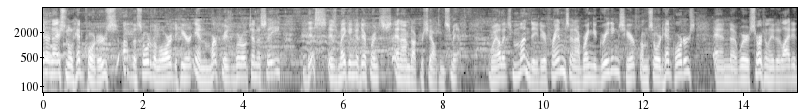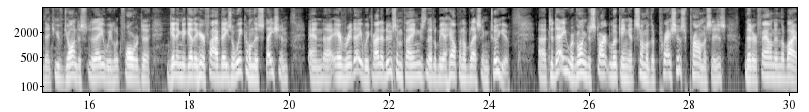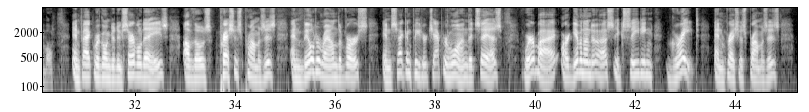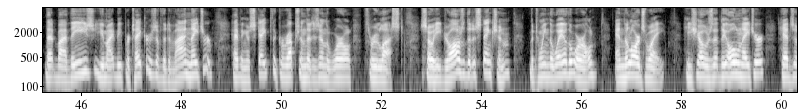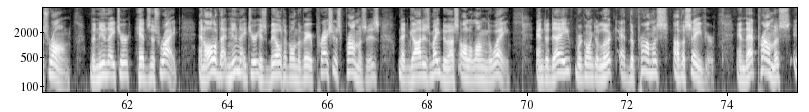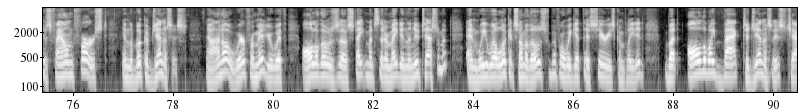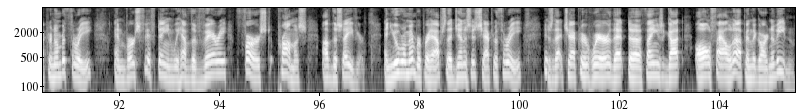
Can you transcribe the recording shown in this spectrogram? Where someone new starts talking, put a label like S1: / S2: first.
S1: international headquarters of the Sword of the Lord here in Murfreesboro, Tennessee, this is Making a Difference, and I'm Dr. Shelton Smith. Well, it's Monday, dear friends, and I bring you greetings here from Sword Headquarters. And uh, we're certainly delighted that you've joined us today. We look forward to getting together here five days a week on this station. And uh, every day we try to do some things that'll be a help and a blessing to you. Uh, today we're going to start looking at some of the precious promises that are found in the Bible. In fact, we're going to do several days of those precious promises and build around the verse in 2 Peter chapter 1 that says, Whereby are given unto us exceeding great and precious promises, that by these you might be partakers of the divine nature, having escaped the corruption that is in the world through lust. So he draws the distinction between the way of the world and the Lord's way. He shows that the old nature heads us wrong, the new nature heads us right, and all of that new nature is built upon the very precious promises that God has made to us all along the way. And today we're going to look at the promise of a Savior. And that promise is found first in the book of Genesis. Now, I know we're familiar with all of those uh, statements that are made in the New Testament, and we will look at some of those before we get this series completed. But all the way back to Genesis chapter number 3, and verse 15, we have the very first promise of the Savior. And you'll remember perhaps that Genesis chapter 3 is that chapter where that uh, things got all fouled up in the Garden of Eden.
